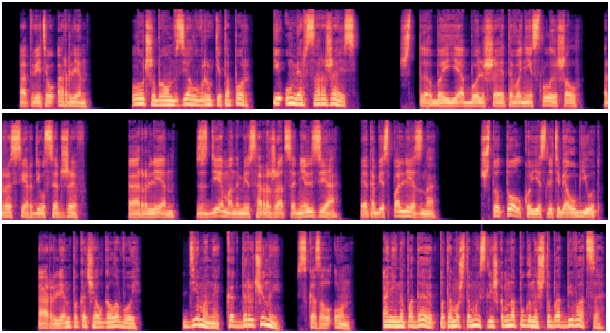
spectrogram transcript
– ответил Орлен. «Лучше бы он взял в руки топор и умер, сражаясь». «Чтобы я больше этого не слышал», – рассердился Джефф. «Орлен, с демонами сражаться нельзя, это бесполезно. Что толку, если тебя убьют?» Орлен покачал головой. «Демоны, как доручены», – сказал он. «Они нападают, потому что мы слишком напуганы, чтобы отбиваться.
